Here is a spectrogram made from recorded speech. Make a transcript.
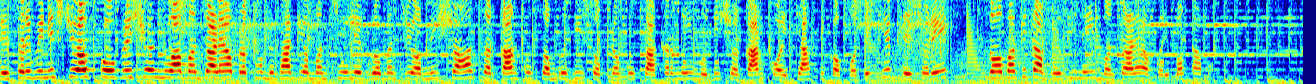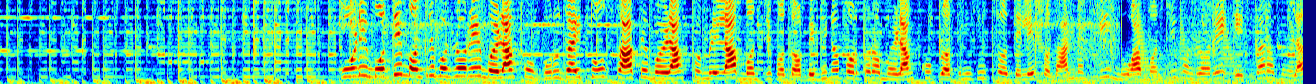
देश में मिनिस्ट्री अफ कोअपरेसन नुआ मंत्रालय प्रथम विभाग मंत्री हेले गृहमंत्री अमित शाह सरकार को समृद्धि स्वप्न को साकार नहीं मोदी सरकार ऐतिहासिक पदक्षेप देश में सहभागिता वृद्धि नहीं मंत्रालय कर पु मोदी मन्त्रीमण्डल महिलाको गुरुदयित्व सात महिला मिला पद विभिन्न वर्ग र महिला प्रतिनिधित्व देले प्रधानमन्त्री नन्त्रीमण्डल एघार महिला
